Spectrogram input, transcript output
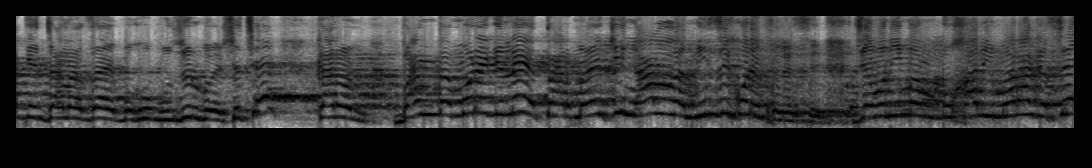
আগে জানা যায় বহু বুজুর্গ এসেছে, কারণ বান্দা মরে গেলে তার মাইকিং আল্লাহ নিজে করে ফেলেছে। যেমন ইমাম বুখারি মারা গেছে,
